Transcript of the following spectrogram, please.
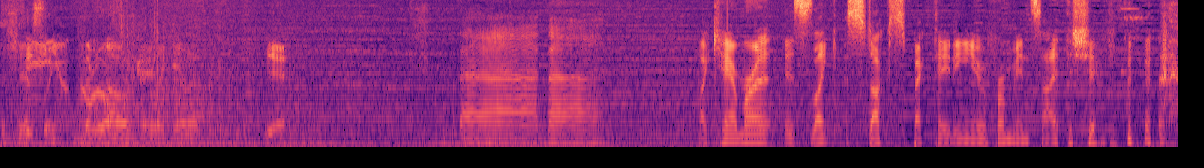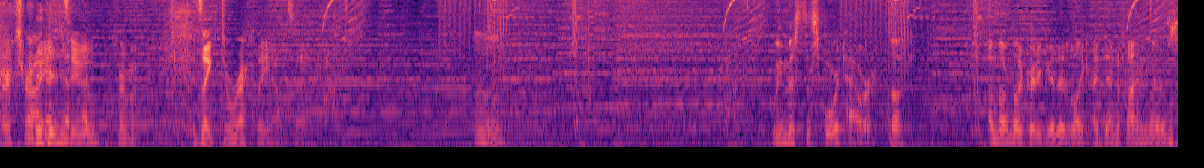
The ship? This thing Oh, okay, like Halo. Yeah. Bye bye. My camera is like stuck spectating you from inside the ship, or trying to. From it's like directly outside. Hmm. We missed the spore tower. Oh. I'm normally pretty good at like identifying those.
